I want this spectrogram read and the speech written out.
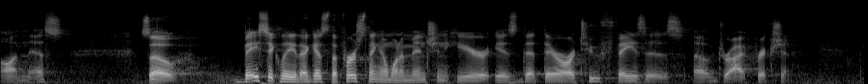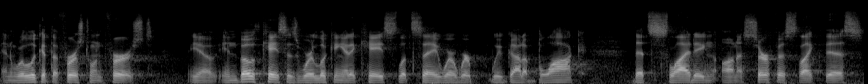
on this. So basically, I guess the first thing I want to mention here is that there are two phases of dry friction. And we'll look at the first one first. You know, in both cases, we're looking at a case, let's say, where we're, we've got a block that's sliding on a surface like this.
